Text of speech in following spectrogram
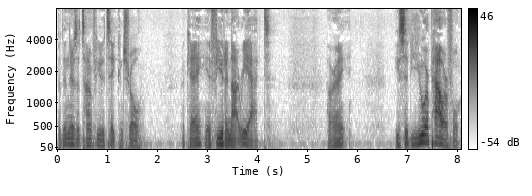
but then there's a time for you to take control, okay? And for you to not react, all right? He said, You are powerful.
